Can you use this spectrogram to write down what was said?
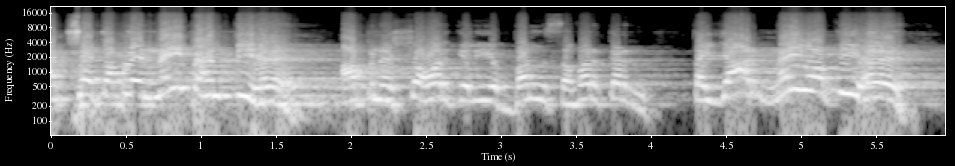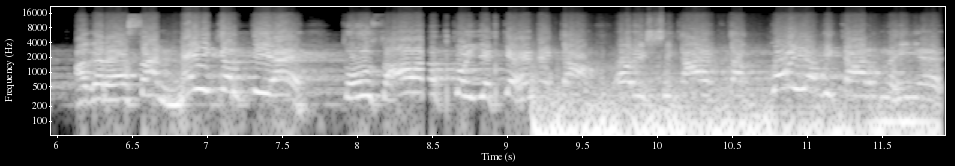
अच्छे कपड़े नहीं पहनती है। अपने शोहर के लिए बन सवर कर तैयार नहीं होती है। अगर ऐसा नहीं करती है तो उस औरत को यह कहने का और इस शिकायत का कोई अधिकार नहीं है।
